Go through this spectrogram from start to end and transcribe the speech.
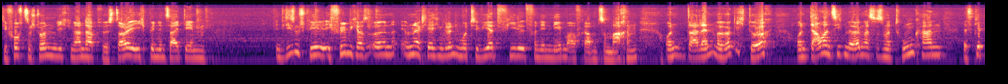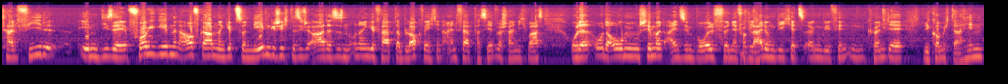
die 15 Stunden, die ich genannt habe für Story, ich bin in seitdem in diesem Spiel, ich fühle mich aus un- unerklärlichen Gründen motiviert, viel von den Nebenaufgaben zu machen. Und da lernt man wirklich durch und dauernd sieht man irgendwas, was man tun kann. Es gibt halt viel eben diese vorgegebenen Aufgaben, dann gibt es so Nebengeschichten, dass ich, ah, das ist ein uneingefärbter Block, wenn ich den einfärbe, passiert wahrscheinlich was. Oder, oder oben schimmert ein Symbol für eine Verkleidung, die ich jetzt irgendwie finden könnte. Wie komme ich da hin?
